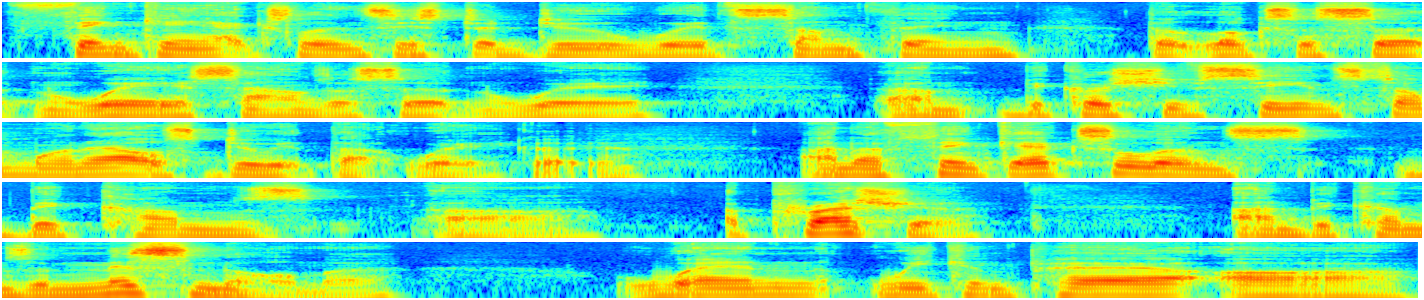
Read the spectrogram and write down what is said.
thinking excellence is to do with something that looks a certain way, sounds a certain way, um, because you've seen someone else do it that way. Got you. And I think excellence becomes uh, a pressure and becomes a misnomer when we compare our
